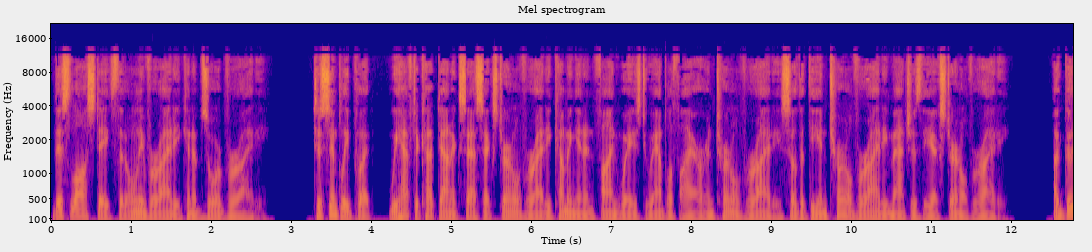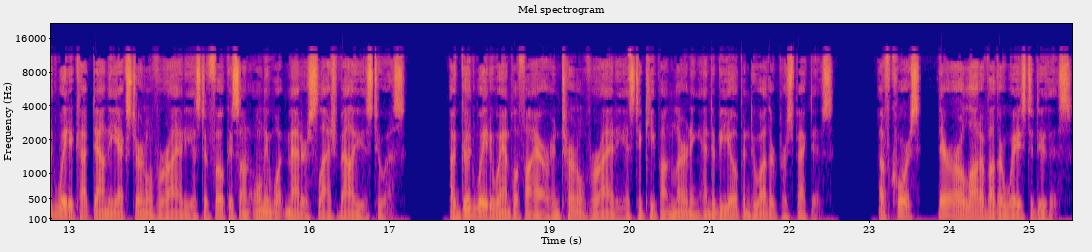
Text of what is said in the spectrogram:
This law states that only variety can absorb variety. To simply put, we have to cut down excess external variety coming in and find ways to amplify our internal variety so that the internal variety matches the external variety. A good way to cut down the external variety is to focus on only what matters slash values to us. A good way to amplify our internal variety is to keep on learning and to be open to other perspectives. Of course, there are a lot of other ways to do this.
